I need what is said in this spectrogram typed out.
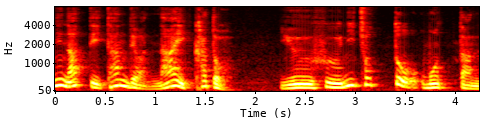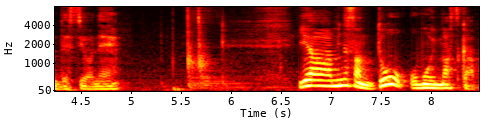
になっていたんではないかというふうにちょっと思ったんですよね。いや皆さんどう思いますか、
